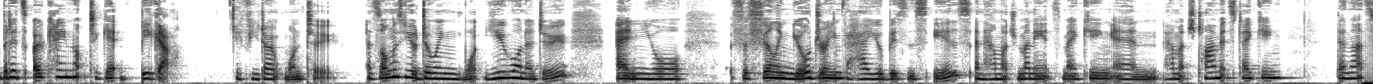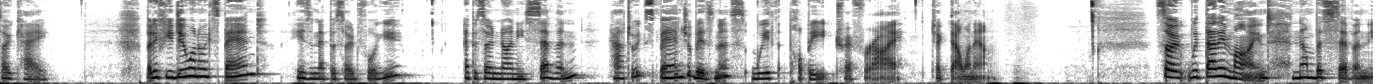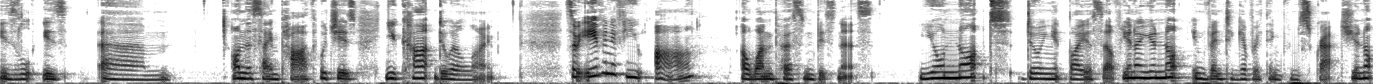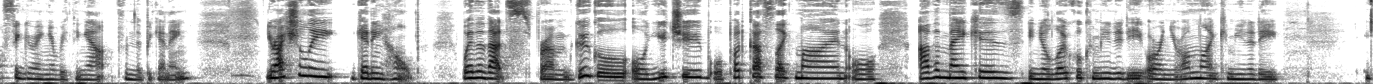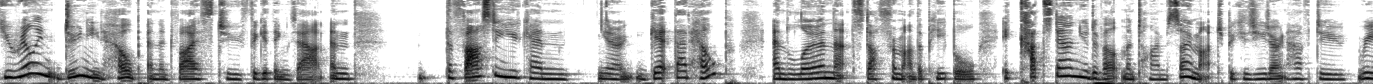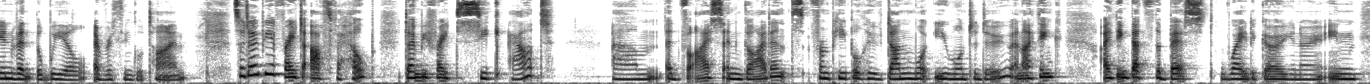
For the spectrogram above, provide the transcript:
but it's okay not to get bigger if you don't want to. As long as you're doing what you want to do and you're fulfilling your dream for how your business is and how much money it's making and how much time it's taking, then that's okay. But if you do want to expand, here's an episode for you. Episode 97 How to Expand Your Business with Poppy Treffry. Check that one out. So, with that in mind, number seven is, is um, on the same path, which is you can't do it alone. So, even if you are a one person business, you're not doing it by yourself. You know, you're not inventing everything from scratch. You're not figuring everything out from the beginning. You're actually getting help, whether that's from Google or YouTube or podcasts like mine or other makers in your local community or in your online community. You really do need help and advice to figure things out. And the faster you can you know, get that help and learn that stuff from other people, it cuts down your development time so much because you don't have to reinvent the wheel every single time. So don't be afraid to ask for help. Don't be afraid to seek out um, advice and guidance from people who've done what you want to do. And I think I think that's the best way to go. You know, in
